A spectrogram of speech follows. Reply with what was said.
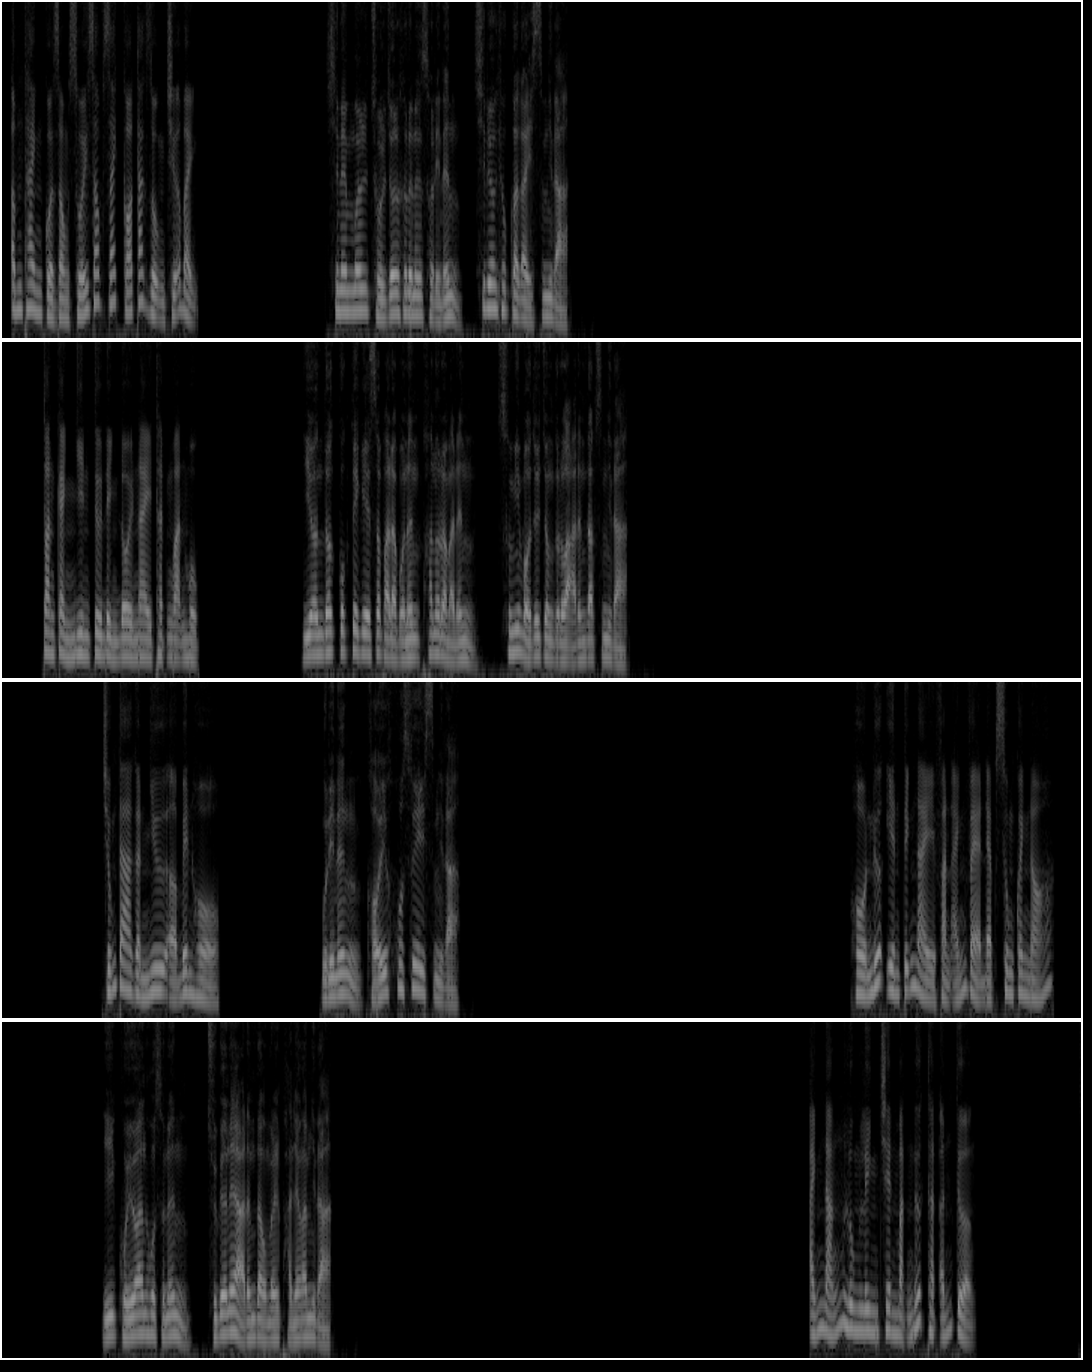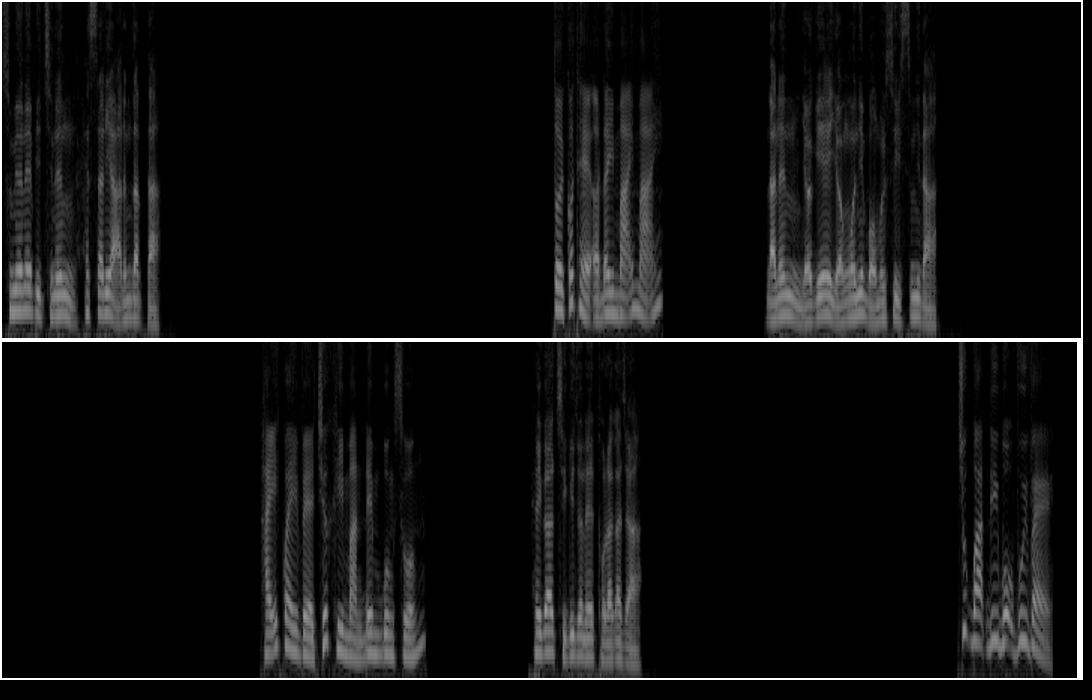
Âm thanh của dòng suối róc rách có tác dụng chữa bệnh. 시냇물 졸졸 흐르는 소리는 치료 효과가 있습니다. Toàn cảnh nhìn từ đỉnh đồi này thật ngoạn mục. 이 언덕 꼭대기에서 바라보는 파노라마는 숨이 멎을 정도로 아름답습니다. Chúng ta gần như ở bên hồ. 우리는 거의 호수에 있습니다. Hồ nước yên tĩnh này phản ánh vẻ đẹp xung quanh nó. 이 고요한 호수는 주변의 아름다움을 반영합니다. Ánh nắng lung linh trên mặt nước thật ấn tượng. 수면에 비치는 햇살이 아름답다. Tôi có thể ở đây mãi mãi. 나는 여기에 영원히 머물 수 있습니다. Hãy quay về trước khi màn đêm buông xuống. 해가 지기 전에 돌아가자. Chúc bạn đi bộ vui vẻ.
